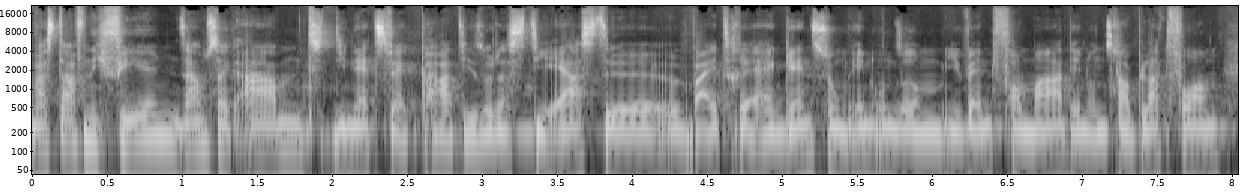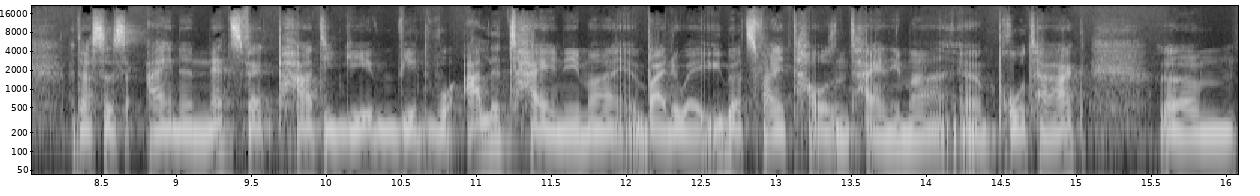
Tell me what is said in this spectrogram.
was darf nicht fehlen? Samstagabend die Netzwerkparty, sodass die erste weitere Ergänzung in unserem Eventformat, in unserer Plattform, dass es eine Netzwerkparty geben wird, wo alle Teilnehmer, by the way, über 2000 Teilnehmer äh, pro Tag, ähm,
